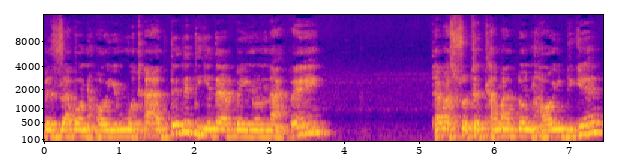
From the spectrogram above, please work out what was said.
به زبانهای متعدد دیگه در بین النهرین توسط تمدنهای دیگه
